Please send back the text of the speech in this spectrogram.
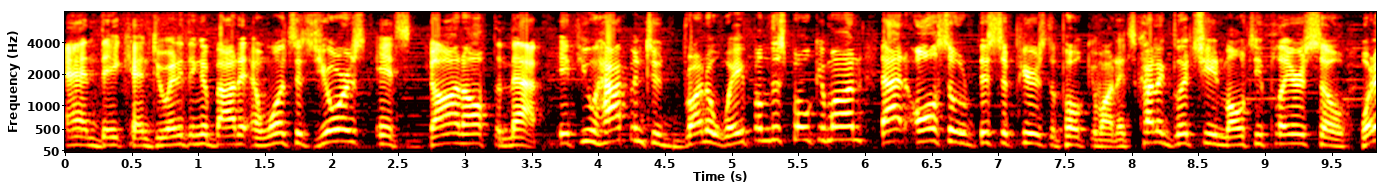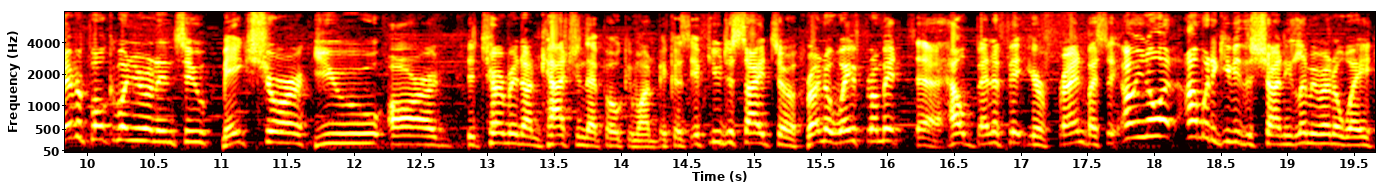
and they can't do anything about it. And once it's yours, it's gone off the map. If you happen to run away from this Pokemon, that also disappears the Pokemon. It's kind of glitchy in multiplayer. So whatever Pokemon you run into, make sure you are determined on catching that Pokemon because if you decide to run away from it to help benefit your friend by saying, oh, you know what? I'm going to give you the shiny. Let me run away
